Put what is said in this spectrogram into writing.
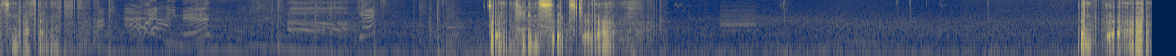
Worth nothing. Seventeen six for that. think that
